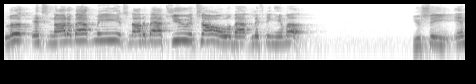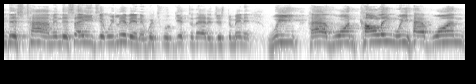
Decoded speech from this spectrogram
Look, it's not about me. It's not about you. It's all about lifting him up. You see, in this time, in this age that we live in, in which we'll get to that in just a minute, we have one calling, we have one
